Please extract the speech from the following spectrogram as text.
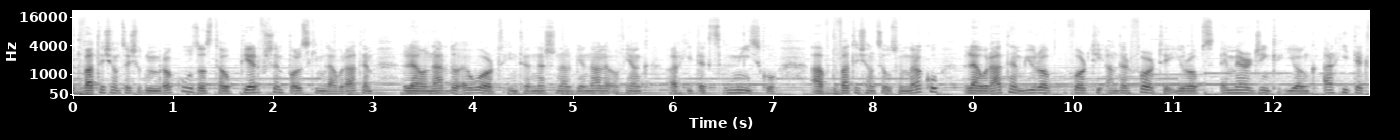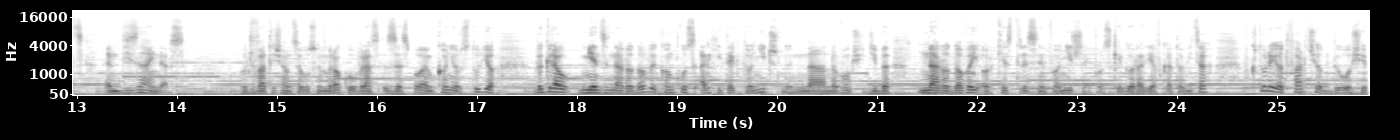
W 2007 roku został pierwszym polskim laureatem Leonardo Award International Biennale of Young Architects w Mińsku, a w 2008 roku laureatem Europe 40 Under 40 Europe's Emerging Young Architects and Designers. W 2008 roku wraz z zespołem Konior Studio wygrał międzynarodowy konkurs architektoniczny na nową siedzibę Narodowej Orkiestry Symfonicznej Polskiego Radia w Katowicach, w której otwarcie odbyło się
